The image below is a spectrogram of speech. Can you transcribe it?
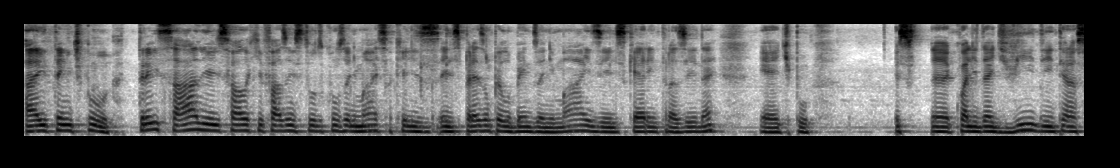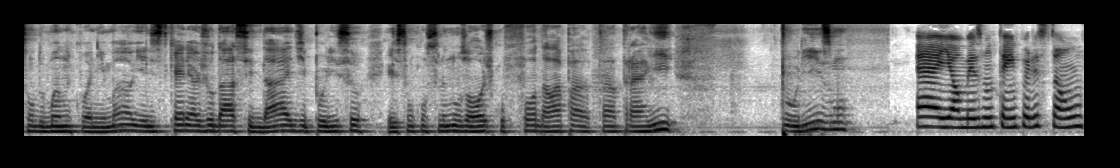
Aí tem, tipo, três salas e eles falam que fazem estudo com os animais, só que eles, eles prezam pelo bem dos animais e eles querem trazer, né? É, tipo, é, qualidade de vida, interação do humano com o animal, e eles querem ajudar a cidade, por isso eles estão construindo um zoológico foda lá para atrair turismo. É, e ao mesmo tempo eles estão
